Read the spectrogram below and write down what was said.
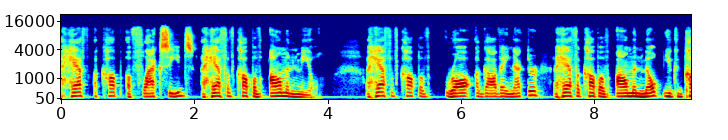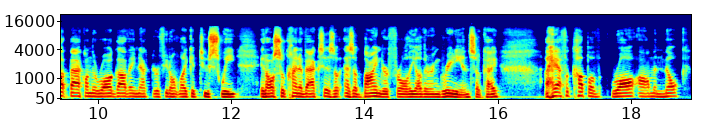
a half a cup of flax seeds, a half of cup of almond meal, a half of cup of raw agave nectar, a half a cup of almond milk. You could cut back on the raw agave nectar if you don't like it too sweet. It also kind of acts as a, as a binder for all the other ingredients, okay? A half a cup of raw almond milk,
